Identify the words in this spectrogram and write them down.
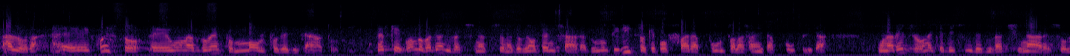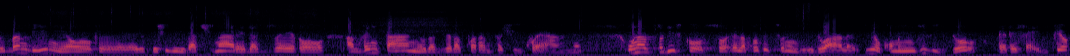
Allora, eh, questo è un argomento molto delicato perché quando parliamo di vaccinazione dobbiamo pensare ad un utilizzo che può fare appunto la sanità pubblica, una regione che decide di vaccinare solo i bambini o che decide di vaccinare da 0 a 20 anni o da 0 a 45 anni. Un altro discorso è la protezione individuale. Io come individuo, per esempio,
